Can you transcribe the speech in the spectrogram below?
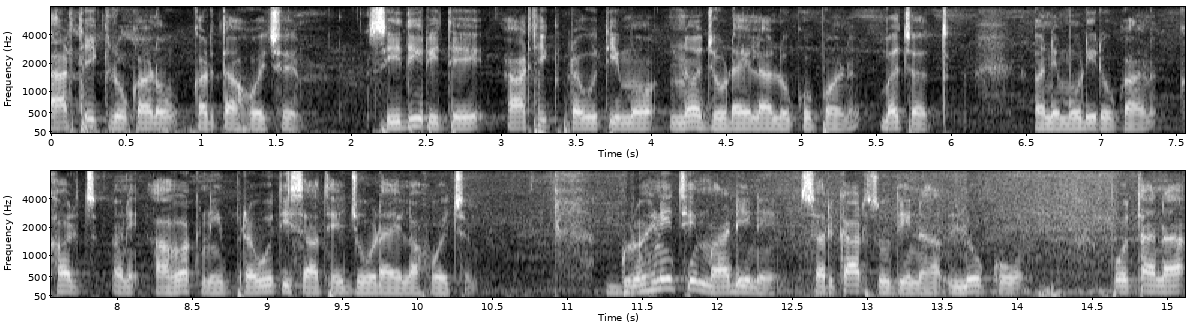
આર્થિક રોકાણો કરતા હોય છે. સીધી રીતે આર્થિક પ્રવૃત્તિમાં ન જોડાયેલા લોકો પણ બચત અને મૂડીરોકાણ ખર્ચ અને આવકની પ્રવૃત્તિ સાથે જોડાયેલા હોય છે. ગૃહિણીથી માંડીને સરકાર સુધીના લોકો પોતાના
